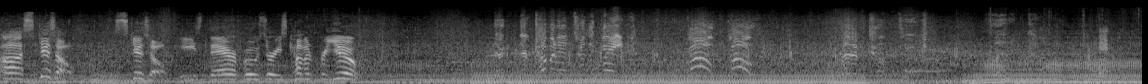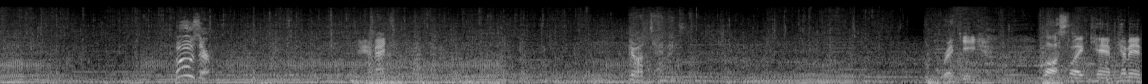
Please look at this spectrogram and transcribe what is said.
Uh, Skizzo. Skizzo. He's there, Boozer. He's coming for you. They're, they're coming in through the gate. Go, go! Let him come, Deke. Let him come. Boozer! Damn it! God damn it. Rikki. Lost Lake Camp, come in.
